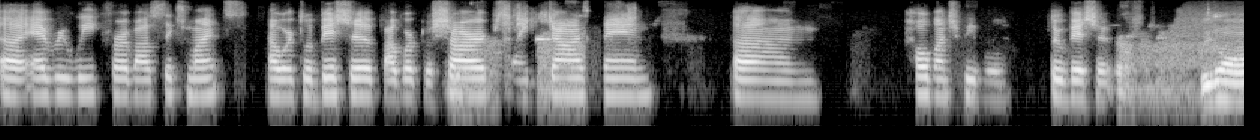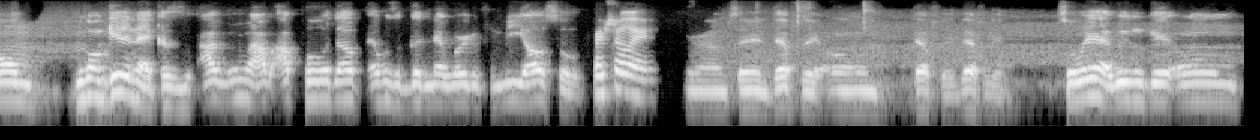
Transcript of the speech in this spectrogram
uh, every week for about six months. I worked with Bishop. I worked with Sharps, Link Johnson, um, whole bunch of people through Bishop. We gonna um, we gonna get in that because I remember I, I, pulled up. That was a good networking for me also. For sure. You know what I'm saying? Definitely. Um, definitely, definitely. So yeah, we can get um,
